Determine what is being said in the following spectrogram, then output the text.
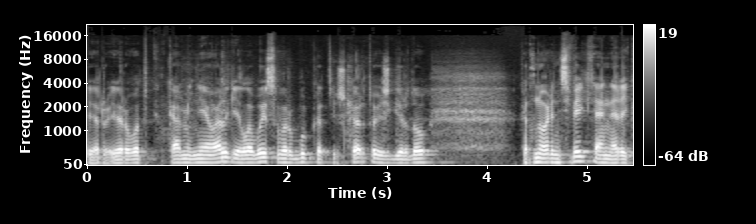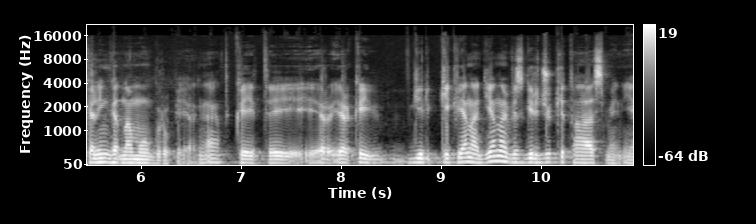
Ir, ir vat, ką minėjau Algiai, labai svarbu, kad iš karto išgirdau kad norint sveikti, nereikalinga namų grupėje. Ne? Kai tai, ir, ir kai gir, kiekvieną dieną vis girdžiu kitą asmenį,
